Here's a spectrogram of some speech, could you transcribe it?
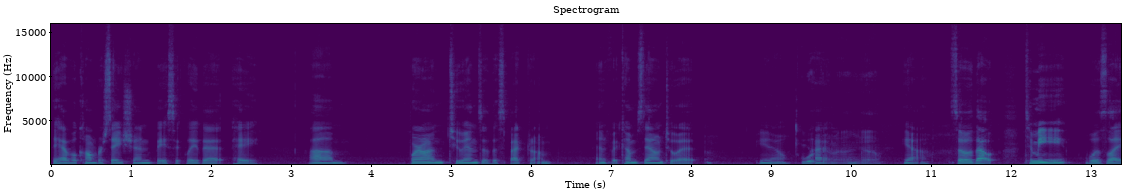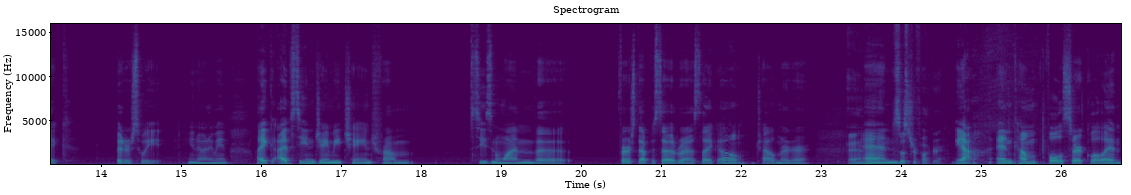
they have a conversation basically that, hey, um, we're on two ends of the spectrum. And if it comes down to it, you know, We're I- gonna, yeah. yeah. So that to me was like bittersweet. You know what I mean? Like I've seen Jaime change from season one, the first episode where I was like, oh, child murder. And, And- sister fucker. Yeah. And come full circle. And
